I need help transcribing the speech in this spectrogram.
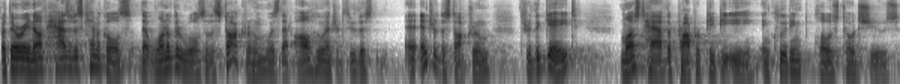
but there were enough hazardous chemicals that one of the rules of the stockroom was that all who entered through this entered the stockroom through the gate must have the proper PPE, including closed toed shoes.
